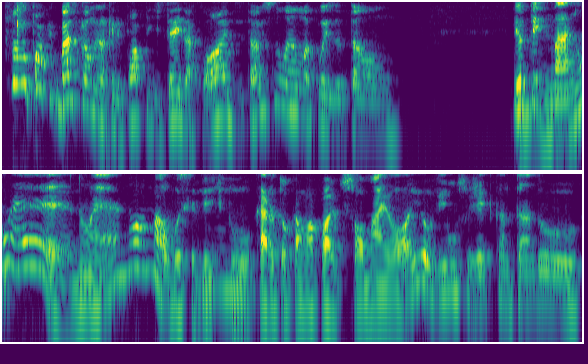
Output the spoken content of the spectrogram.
Tô falando pop basicamente, aquele pop de três acordes e tal. Isso não é uma coisa tão. Eu te... Mas não é, não é normal você ver, hum. tipo, o cara tocar um acorde de sol maior e ouvir um sujeito cantando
